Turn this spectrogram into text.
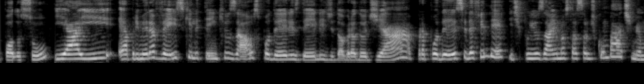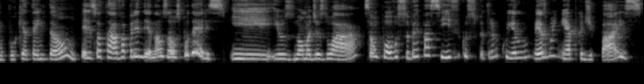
do Polo Sul. E aí é a primeira vez que ele tem que usar os poderes dele de dobrador de ar para poder se defender. E, tipo, e usar em uma situação de combate mesmo. Porque até então ele só tava aprendendo a usar os poderes. E, e os nômades do ar são um povo super pacífico, super tranquilo. Mesmo em época de paz,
